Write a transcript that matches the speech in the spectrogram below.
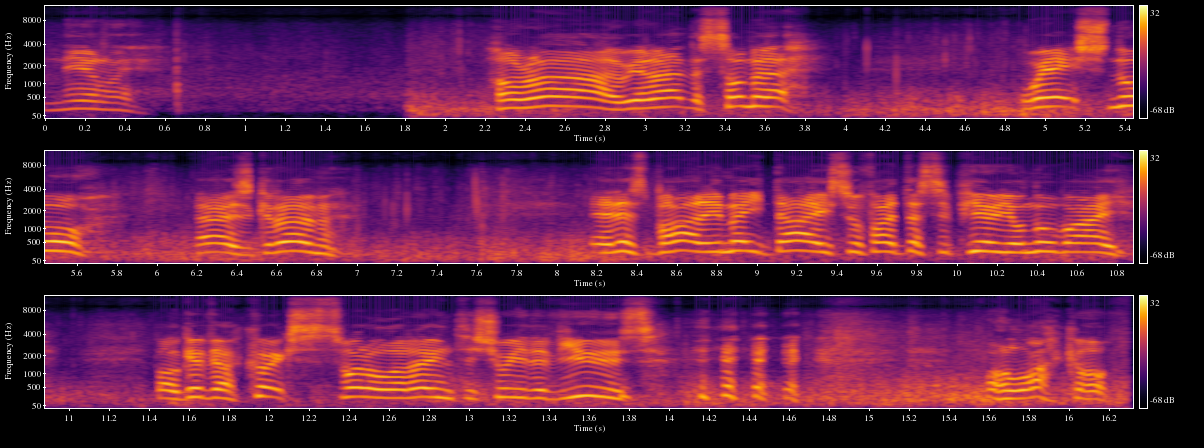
Nearly. Hurrah! We're at the summit. Wet snow. That is grim. Eh, this battery might die, so if I disappear, you'll know why. But I'll give you a quick swirl around to show you the views. or lack of.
